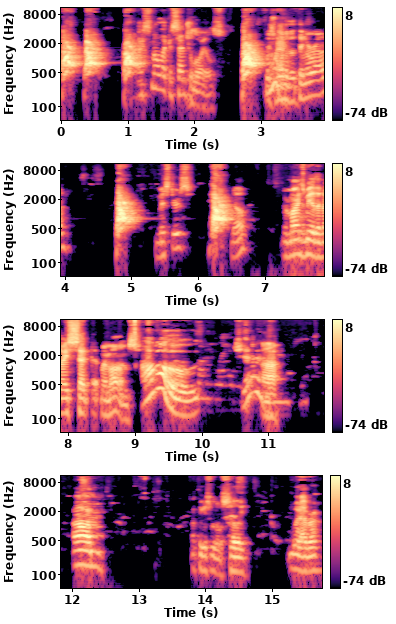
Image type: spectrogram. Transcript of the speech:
I smell like essential oils. From Is where? one of the thing around? Misters? No? Reminds me of the nice scent at my mom's. Oh, yeah. Uh, Um, I think it's a little silly. Whatever.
